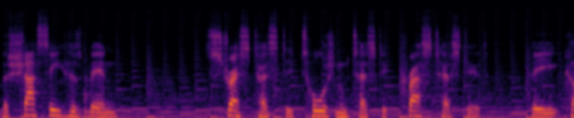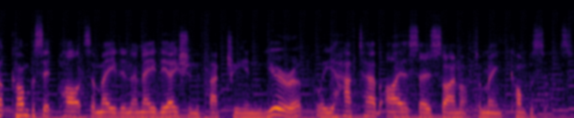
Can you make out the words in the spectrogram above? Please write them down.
The chassis has been stress tested, torsional tested, crash tested. The composite parts are made in an aviation factory in Europe where you have to have ISO sign off to make composites.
